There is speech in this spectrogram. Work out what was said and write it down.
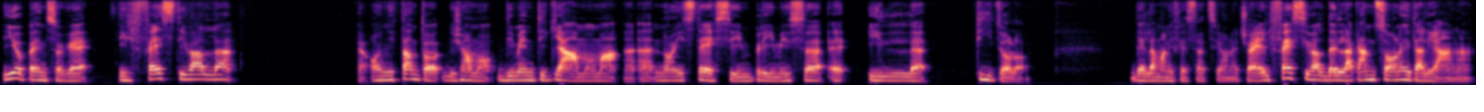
io penso che il festival eh, ogni tanto diciamo dimentichiamo, ma eh, eh, noi stessi in primis, è il titolo della manifestazione, cioè il festival della canzone italiana.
